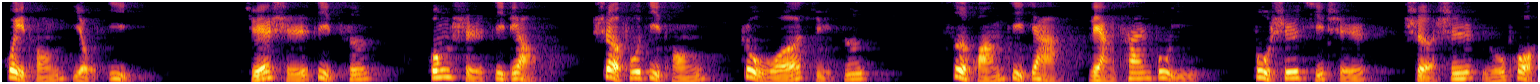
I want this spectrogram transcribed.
会同有异。绝食既疵，公使既调，射夫既同，助我举资。四皇既驾，两餐不已。不失其迟，舍失如破。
